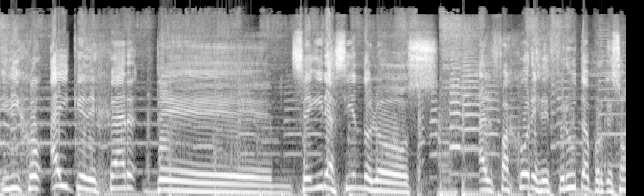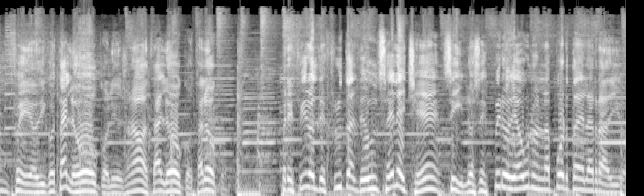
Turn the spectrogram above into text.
y dijo, hay que dejar de seguir haciendo los alfajores de fruta porque son feos. Digo, está loco, le digo, no, está loco, está loco. Prefiero el de fruta al de dulce de leche, ¿eh? Sí, los espero de a uno en la puerta de la radio.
